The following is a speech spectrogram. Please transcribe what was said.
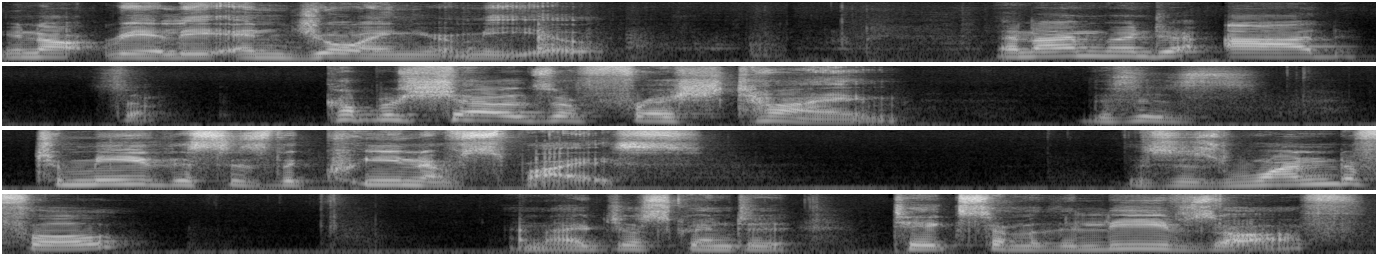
you're not really enjoying your meal. Then I'm going to add some couple shells of fresh thyme. This is, to me, this is the queen of spice. This is wonderful. And I'm just going to take some of the leaves off.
